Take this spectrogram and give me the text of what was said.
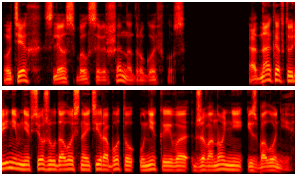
У тех слез был совершенно другой вкус. Однако в Турине мне все же удалось найти работу у некоего Джованонни из Болонии.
